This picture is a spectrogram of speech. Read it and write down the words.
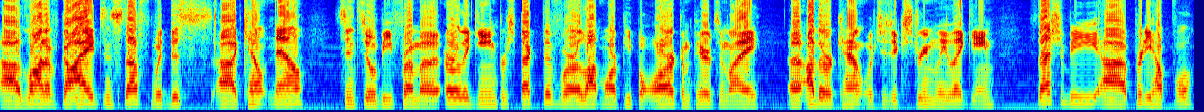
uh, a lot of guides and stuff with this uh, account now, since it'll be from an early game perspective where a lot more people are compared to my uh, other account, which is extremely late game. So that should be uh, pretty helpful.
